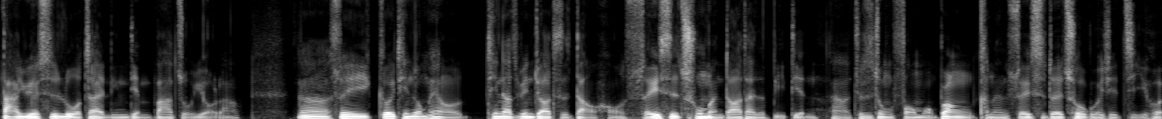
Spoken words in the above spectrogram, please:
大约是落在零点八左右啦。那所以各位听众朋友听到这边就要知道，哈，随时出门都要带着笔电啊，就是这种疯魔，不然可能随时都会错过一些机会。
